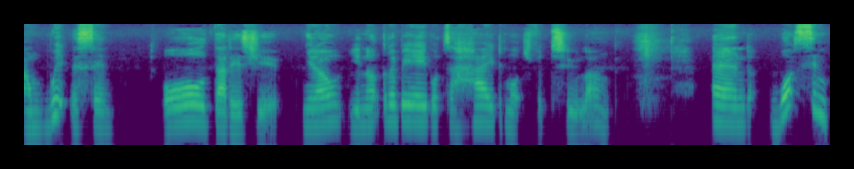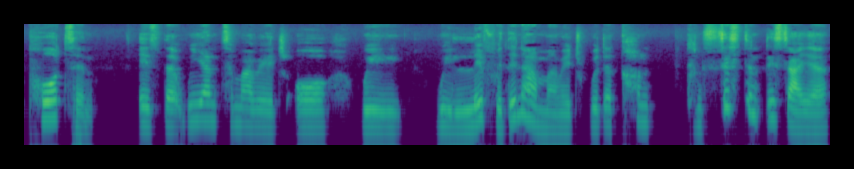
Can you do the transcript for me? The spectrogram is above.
and witnessing all that is you. You know, you're not going to be able to hide much for too long. And what's important is that we enter marriage or we we live within our marriage with a con- consistent desire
